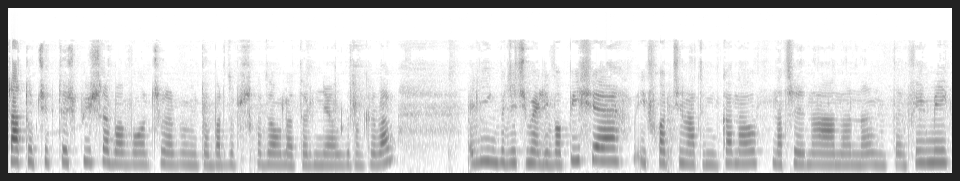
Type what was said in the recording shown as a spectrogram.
czatu, czy ktoś pisze, bo włączyłem, bo mi to bardzo przeszkadzało na turnieju, gdy nagrywam. Link będziecie mieli w opisie i wchodźcie na ten kanał, znaczy na, na, na ten filmik.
